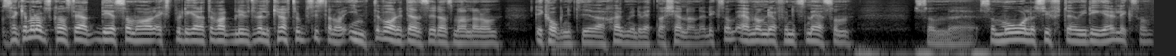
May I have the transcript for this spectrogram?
sen kan man också konstatera att det som har exploderat och blivit väldigt kraftfullt på sistone har inte varit den sidan som handlar om det kognitiva, självmedvetna kännande. Liksom. Även om det har funnits med som, som, eh, som mål och syfte och idéer. Liksom.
